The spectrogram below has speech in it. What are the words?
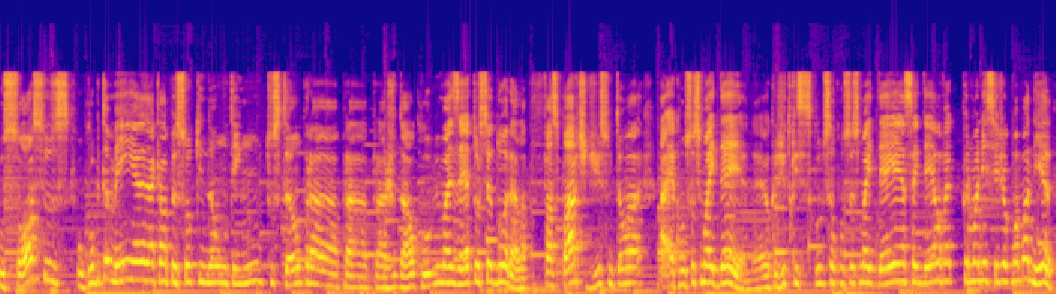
os sócios, o clube também é aquela pessoa que não tem um tostão pra ajudar o clube, mas é torcedora, ela faz parte disso, então a- a- é como se fosse uma ideia, né? Eu acredito que esses clubes são como se fosse uma ideia e essa ideia ela vai permanecer de alguma maneira.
